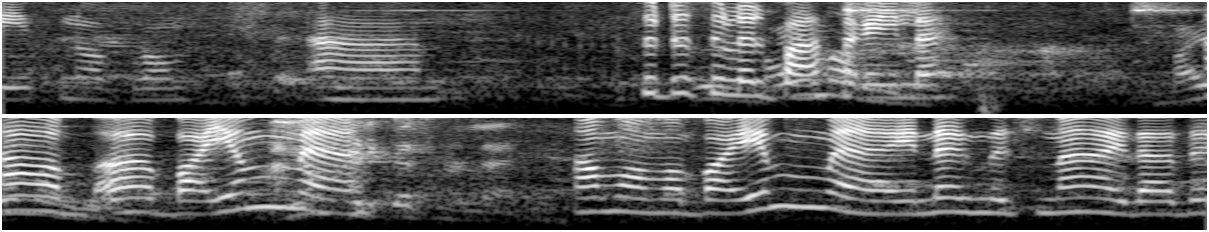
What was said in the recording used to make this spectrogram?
பேசணும் அப்புறம்? சுற்றுச்சூழல் பாசறையில். பயம் ஆமாம் ஆமாம் பயம் என்ன இருந்துச்சுன்னா ஏதாவது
